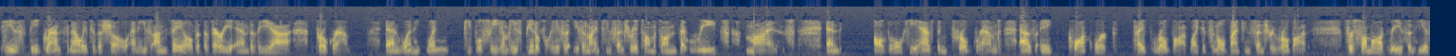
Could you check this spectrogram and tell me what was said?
he's the grand finale to the show, and he's unveiled at the very end of the uh, program. And when he, when people see him, he's beautiful. He's a, he's a 19th century automaton that reads minds. And although he has been programmed as a clockwork type robot, like it's an old 19th century robot, for some odd reason he is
